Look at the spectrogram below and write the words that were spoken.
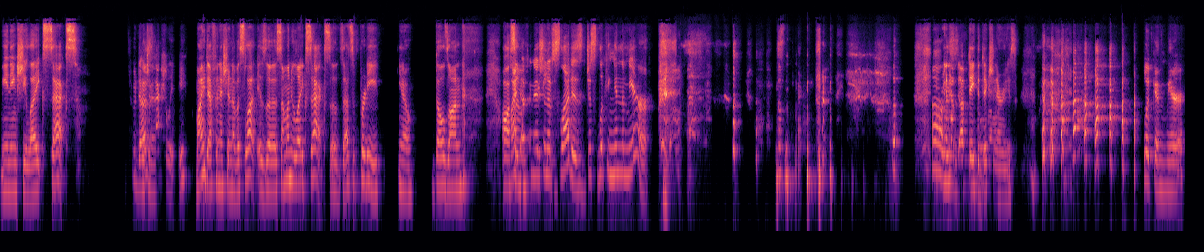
meaning she likes sex. Who doesn't? actually, my definition of a slut is a someone who likes sex. So that's a pretty, you know, bells on awesome. My definition of slut is just looking in the mirror. Oh, We're gonna have to update the dictionaries. Look in mirror.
